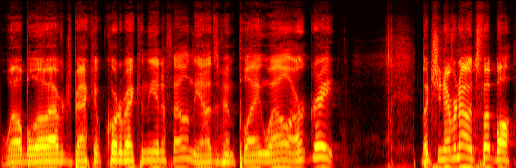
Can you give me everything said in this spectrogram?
well below average backup quarterback in the NFL, and the odds of him playing well aren't great. But you never know. It's football.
